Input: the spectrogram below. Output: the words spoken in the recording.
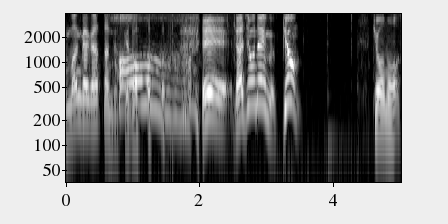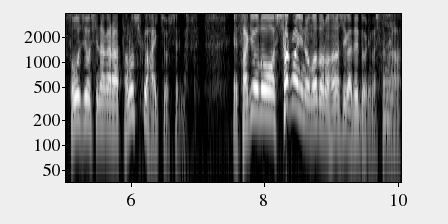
漫画があったんですけど。は えーラジオネームぴょん。今日も掃除をしながら楽しく拝聴しております。えー先ほど社会の窓の話が出ておりましたが、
